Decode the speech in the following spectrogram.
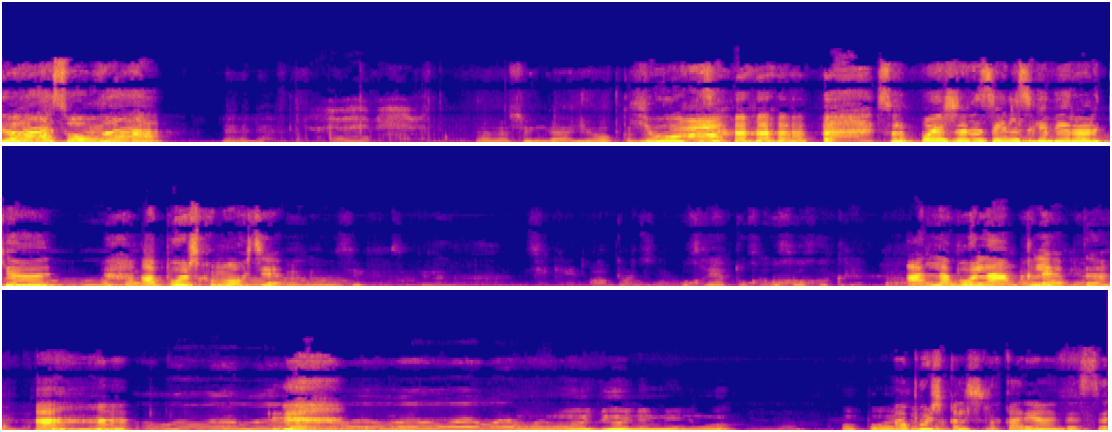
Da sovg'a. Ana shunga yo'q qizim. Yo'q surib qo'yishini singlisiga berar ekan apos aposh qilmoqchi. Uxlayapti uxa uxa uxa qilyapti alla bolam qilyapti jonim mening u apos aposh qilishini qarang desa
